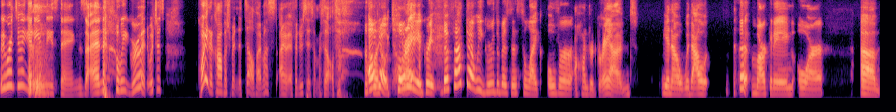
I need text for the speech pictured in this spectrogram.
We weren't doing any of these things and we grew it, which is quite an accomplishment in itself. I must, I, if I do say so myself. oh like, no totally right? agree the fact that we grew the business to like over a hundred grand you know without marketing or um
